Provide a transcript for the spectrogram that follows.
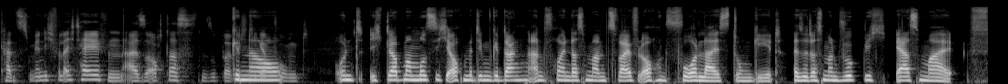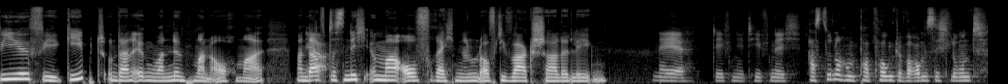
kannst du mir nicht vielleicht helfen? Also auch das ist ein super Genau. wichtiger Punkt. Und ich glaube, man muss sich auch mit dem Gedanken anfreuen, dass man im Zweifel auch in Vorleistung geht. Also, dass man wirklich erstmal viel, viel gibt und dann irgendwann nimmt man auch mal. Man Ja. darf das nicht immer aufrechnen und auf die Waagschale legen. Nee, definitiv nicht. Hast du noch ein paar Punkte, warum es sich lohnt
